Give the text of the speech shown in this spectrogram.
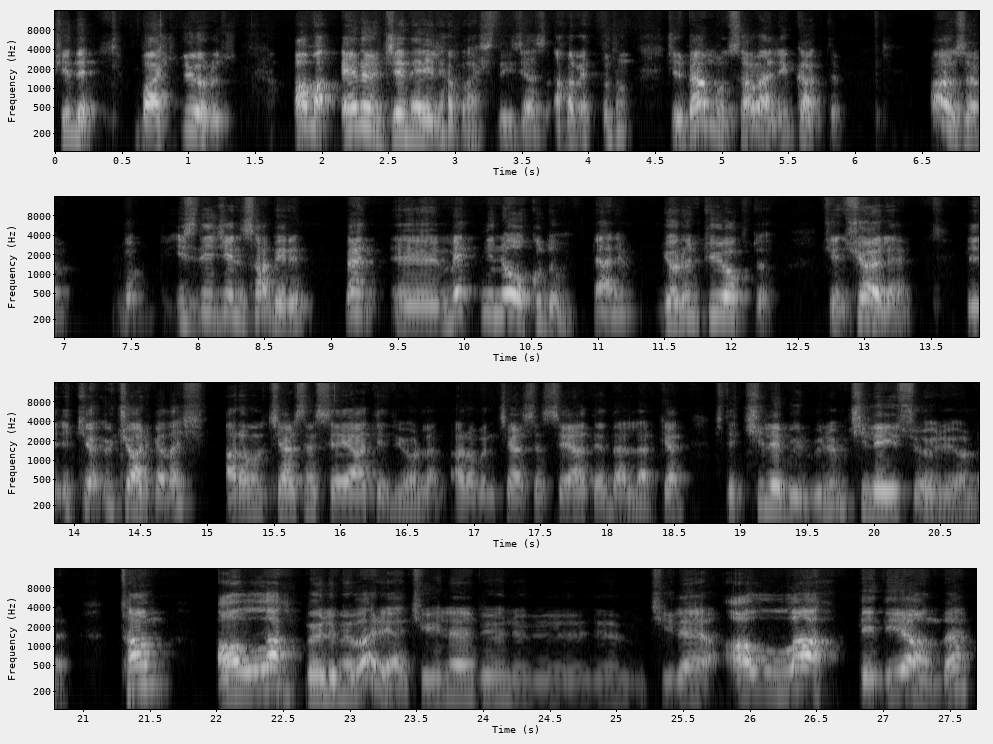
Şimdi başlıyoruz ama en önce neyle başlayacağız? Ahmet bunun, şimdi ben bunu sabahleyin kalktım. Sonra bu, izleyeceğiniz haberin ben e, metnini okudum. Yani görüntü yoktu. Şimdi şöyle e, iki üç arkadaş arabanın içerisinde seyahat ediyorlar. Arabanın içerisinde seyahat ederlerken işte çile bülbülüm çileyi söylüyorlar. Tam Allah bölümü var ya çile bülbülüm çile Allah dediği anda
